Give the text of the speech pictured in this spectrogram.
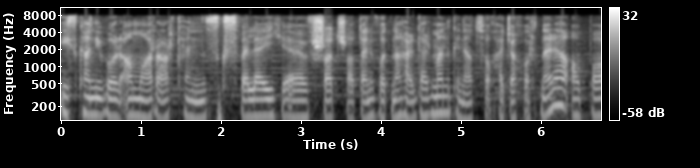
Իսկ քանի որ ամառը արդեն սկսվել է եւ շատ-շատ են ոտնահարդարման գնացող հաճախորդները, ապա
